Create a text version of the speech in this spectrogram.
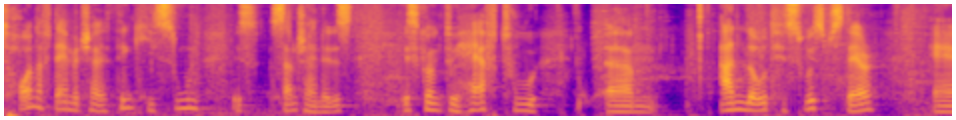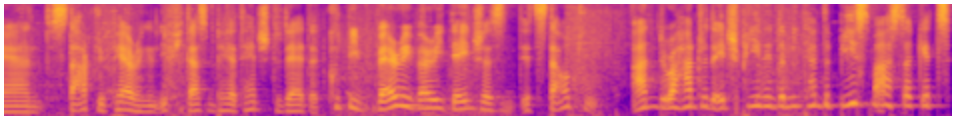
ton of damage. I think he soon, is Sunshine it is, is going to have to um, unload his Wisps there and start repairing. And if he doesn't pay attention to that, that could be very, very dangerous. It's down to under 100 HP. And in the meantime, the Beastmaster gets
